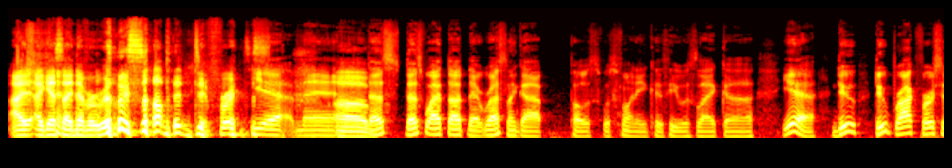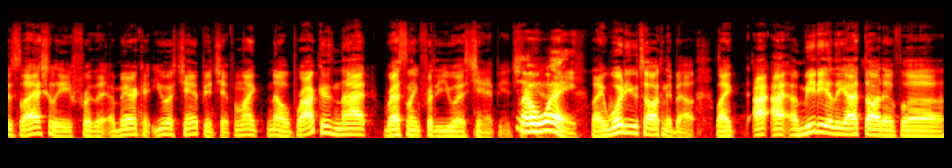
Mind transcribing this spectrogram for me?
I, I guess I never really saw the difference. Yeah, man. Um, that's that's why I thought that wrestling guy post was funny because he was like, uh, "Yeah, do do Brock versus Lashley for the American U.S. Championship." I'm like, "No, Brock is not wrestling for the U.S. Championship." No way. Like, what are you talking about? Like, I, I immediately I thought of uh,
